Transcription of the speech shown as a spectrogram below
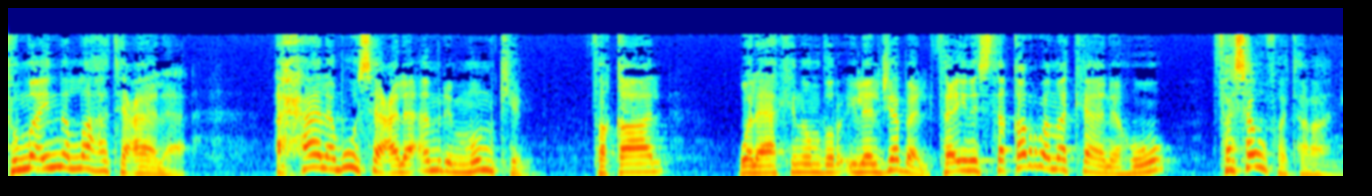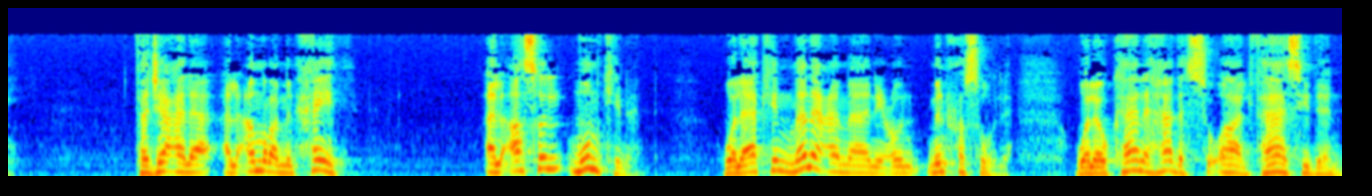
ثم إن الله تعالى أحال موسى على أمر ممكن فقال ولكن انظر إلى الجبل فإن استقر مكانه فسوف تراني. فجعل الأمر من حيث الأصل ممكنا ولكن منع مانع من حصوله. ولو كان هذا السؤال فاسدا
